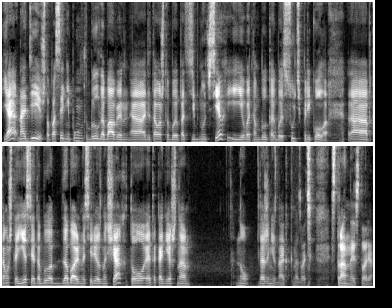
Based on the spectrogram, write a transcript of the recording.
Я надеюсь, что последний пункт был добавлен а, для того, чтобы подстебнуть всех, и в этом был как бы суть прикола а, потому что если это было добавлено на серьезных щах, то это, конечно, ну, даже не знаю, как назвать, странная история.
